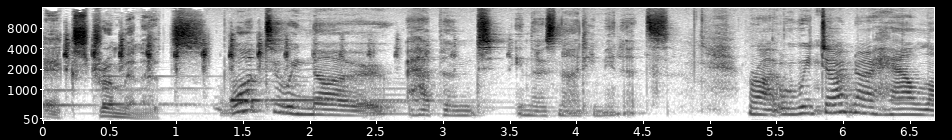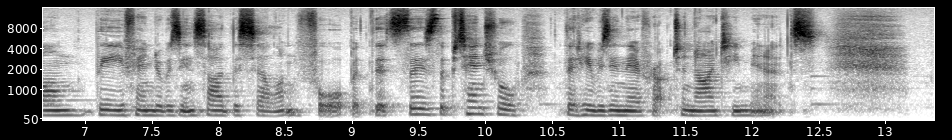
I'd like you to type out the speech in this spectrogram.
Extra minutes. What do we know happened in those 90 minutes? Right, well, we don't know how long the offender was inside the salon for, but there's, there's the potential that he was in there for up to 90 minutes.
